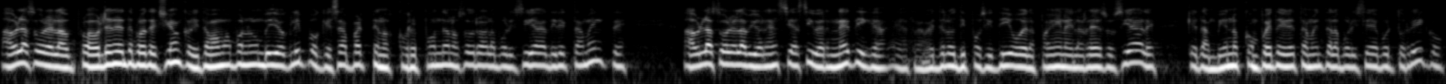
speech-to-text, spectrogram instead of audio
Habla sobre las órdenes de protección, que ahorita vamos a poner un videoclip porque esa parte nos corresponde a nosotros, a la policía directamente. Habla sobre la violencia cibernética eh, a través de los dispositivos, de las páginas y las redes sociales, que también nos compete directamente a la policía de Puerto Rico.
